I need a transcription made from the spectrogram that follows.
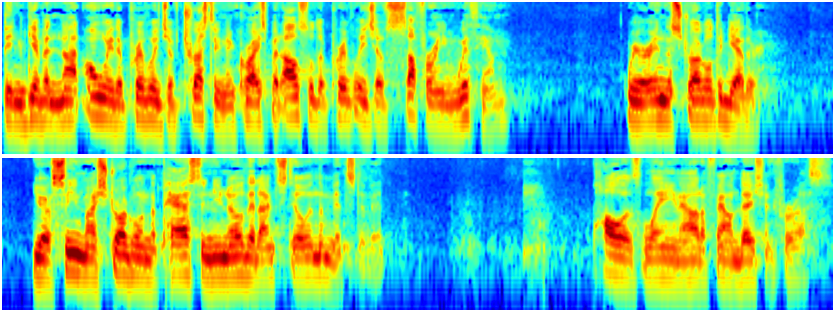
been given not only the privilege of trusting in Christ, but also the privilege of suffering with Him. We are in the struggle together. You have seen my struggle in the past, and you know that I'm still in the midst of it. Paul is laying out a foundation for us.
